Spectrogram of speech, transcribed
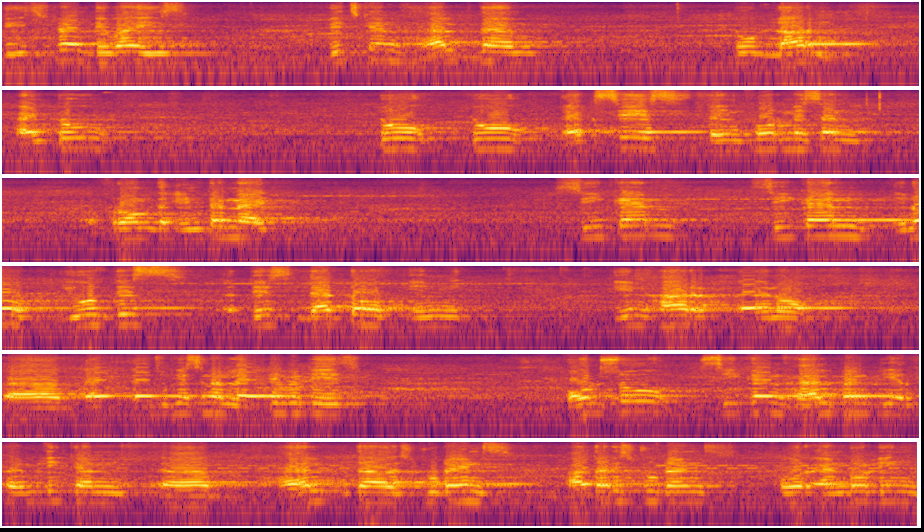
digital device which can help them to learn and to to to access the information from the internet. She can she can you know use this this laptop in in her you know uh, educational activities. Also she can help and their family can uh, help the students other students for enrolling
